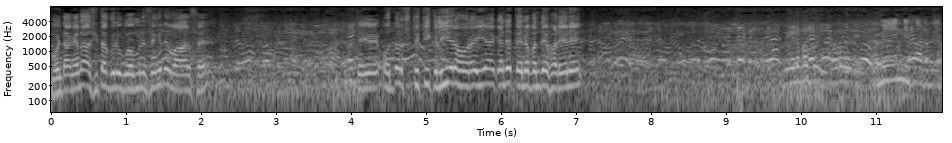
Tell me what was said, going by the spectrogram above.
ਮੁੰਡਾ ਕਹਿੰਦਾ ਅਸੀਂ ਤਾਂ ਗੁਰੂ ਗੋਬਿੰਦ ਸਿੰਘ ਦੇ ਵਾਰਸ ਹੈ ਤੇ ਉਧਰ ਸਥਿਤੀ ਕਲੀਅਰ ਹੋ ਰਹੀ ਹੈ ਕਹਿੰਦੇ ਤਿੰਨ ਬੰਦੇ ਫੜੇ ਨੇ। ਮੇਨ ਨਹੀਂ ਫੜ ਹੋਇਆ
